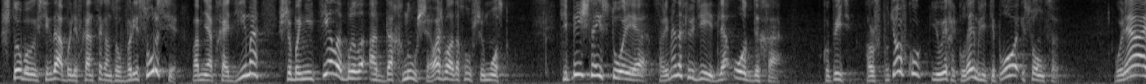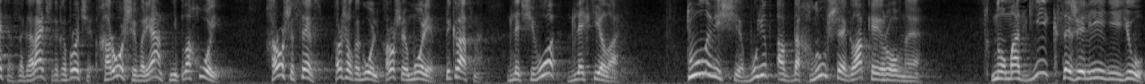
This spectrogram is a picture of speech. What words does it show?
чтобы вы всегда были в конце концов в ресурсе, вам необходимо, чтобы не тело было отдохнувшее, а ваш был отдохнувший мозг. Типичная история современных людей для отдыха. Купить хорошую путевку и уехать куда-нибудь, где тепло и солнце. Гулять, загорать, все такое прочее. Хороший вариант, неплохой. Хороший секс, хороший алкоголь, хорошее море. Прекрасно. Для чего? Для тела. Туловище будет отдохнувшее, гладкое и ровное. Но мозги, к сожалению,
